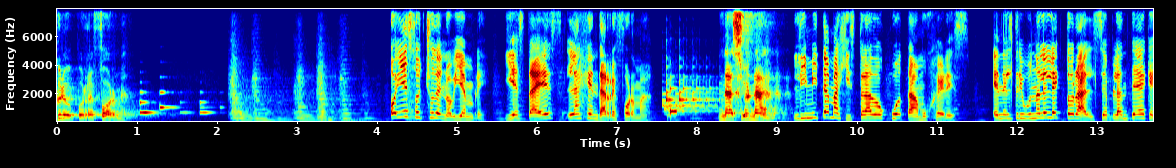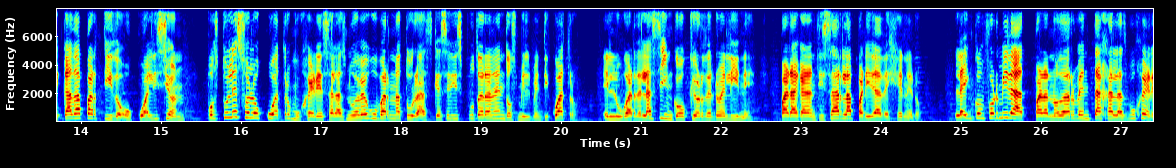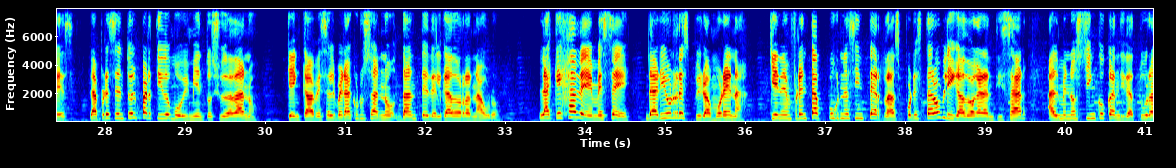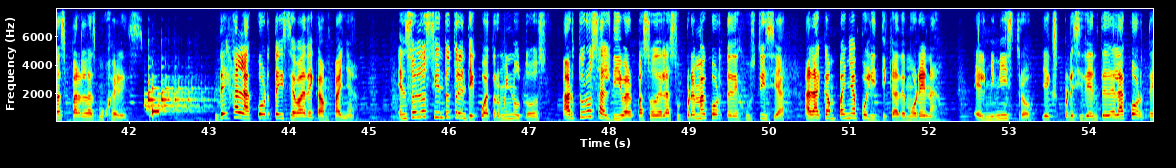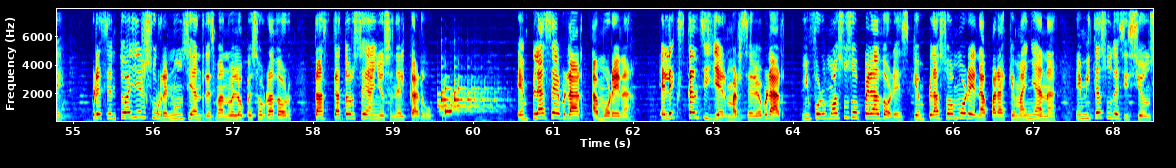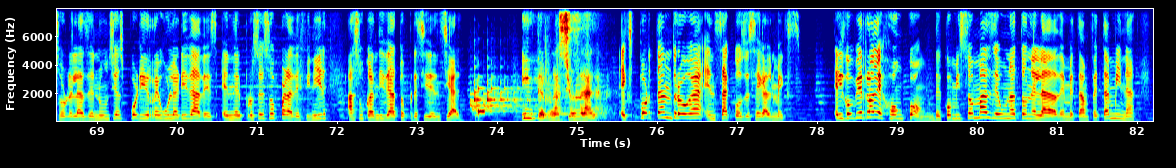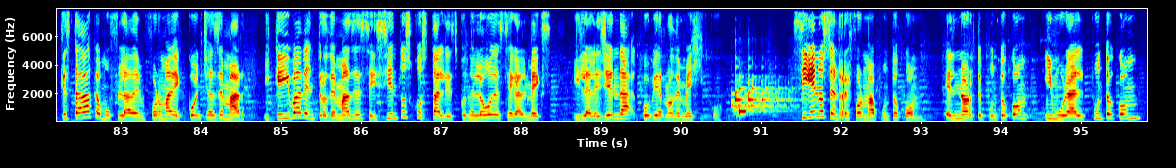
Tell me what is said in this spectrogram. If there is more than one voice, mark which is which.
Speaker 1: Grupo Reforma.
Speaker 2: Hoy es 8 de noviembre y esta es la Agenda Reforma.
Speaker 1: Nacional.
Speaker 2: Limita magistrado cuota a mujeres. En el Tribunal Electoral se plantea que cada partido o coalición postule solo cuatro mujeres a las nueve gubernaturas que se disputarán en 2024, en lugar de las cinco que ordenó el INE, para garantizar la paridad de género. La inconformidad para no dar ventaja a las mujeres la presentó el partido Movimiento Ciudadano, que encabeza el veracruzano Dante Delgado Ranauro. La queja de MC daría un respiro a Morena, quien enfrenta pugnas internas por estar obligado a garantizar al menos cinco candidaturas para las mujeres. Deja la corte y se va de campaña. En solo 134 minutos, Arturo Saldívar pasó de la Suprema Corte de Justicia a la campaña política de Morena, el ministro y expresidente de la Corte, presentó ayer su renuncia a Andrés Manuel López Obrador tras 14 años en el cargo. Emplaza Ebrard a Morena. El ex canciller Marcelo Ebrard informó a sus operadores que emplazó a Morena para que mañana emita su decisión sobre las denuncias por irregularidades en el proceso para definir a su candidato presidencial.
Speaker 1: Internacional.
Speaker 2: Exportan droga en sacos de Segalmex. El gobierno de Hong Kong decomisó más de una tonelada de metanfetamina que estaba camuflada en forma de conchas de mar y que iba dentro de más de 600 costales con el logo de Segalmex y la leyenda Gobierno de México. Síguenos en reforma.com, elnorte.com y mural.com.mx.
